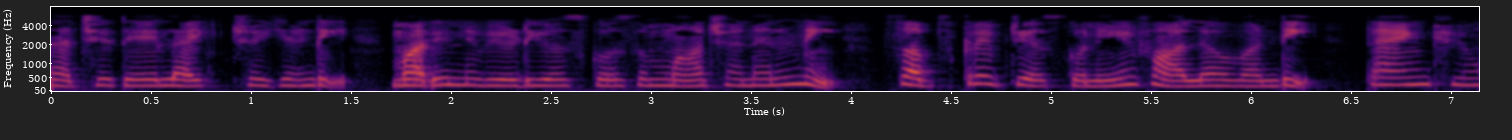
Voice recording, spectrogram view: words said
నచ్చితే లైక్ చేయండి. మరిన్ని వీడియోస్ కోసం మా ఛానల్ని సబ్స్క్రైబ్ చేసుకుని ఫాలో అవ్వండి. థ్యాంక్ యూ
